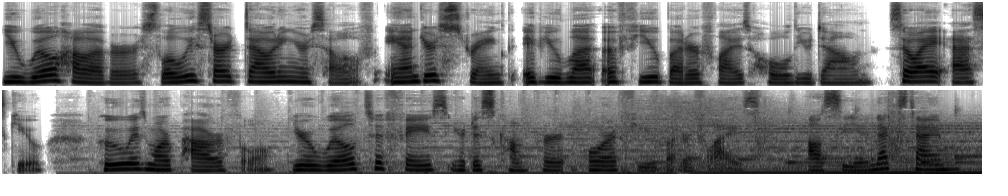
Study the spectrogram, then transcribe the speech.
You will, however, slowly start doubting yourself and your strength if you let a few butterflies hold you down. So I ask you, who is more powerful, your will to face your discomfort or a few butterflies? I'll see you next time.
